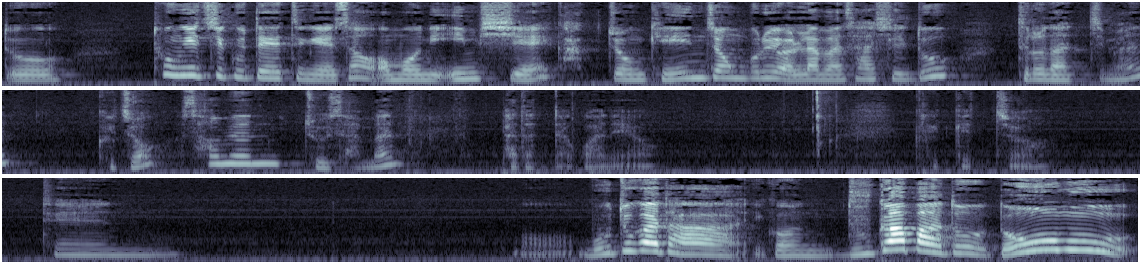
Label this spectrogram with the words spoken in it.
또 통일지구대 등에서 어머니 임 씨의 각종 개인정보를 열람한 사실도 드러났지만 그저 서면 조사만 받았다고 하네요. 그랬겠죠. 된, 뭐, 모두가 다 이건 누가 봐도 너무,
